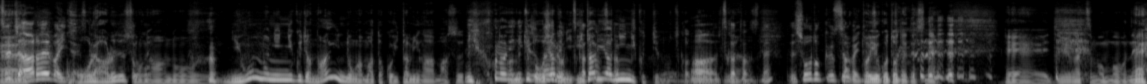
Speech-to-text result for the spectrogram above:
それじゃあ洗えばいいんじゃないですか？これあれですよね。あの日本のニンニクじゃないのがまたこう痛みが増す。日本のニンニクちょっとおしゃれにイタリアニンニクっていうのを使った使ったんですね。消毒すればいいんということでですね。えー10月ももうね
